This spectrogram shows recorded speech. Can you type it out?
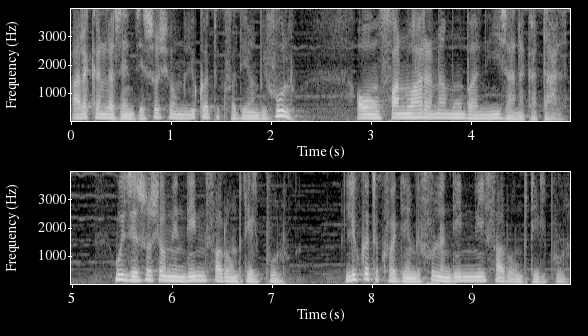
araka ny lazain'i Jesosy ao amin'ny Lioka toko fahadimy ambin'ny folo, ao amin'ny fanoharana momba ny zanak'adala. Hoy Jesosy ao amin'ny andininy faharoa amby telopolo, Lioka toko fahadimy ambin'ny folo andininy faharoa amby telopolo,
